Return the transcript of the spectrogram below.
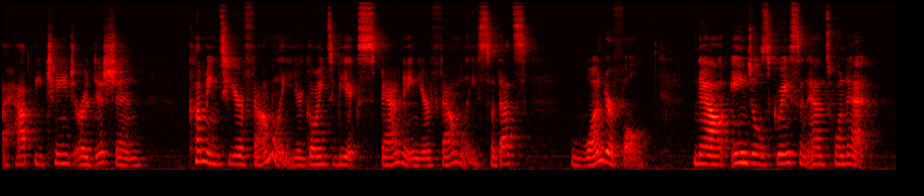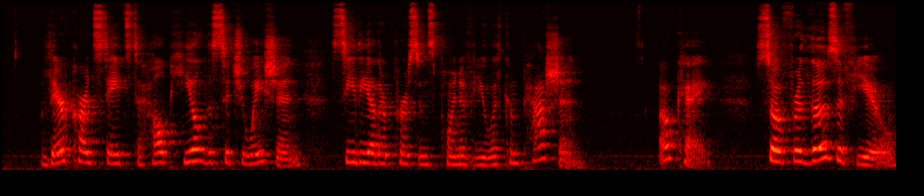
a happy change or addition coming to your family. You're going to be expanding your family. So that's wonderful. Now, Angels Grace and Antoinette, their card states to help heal the situation, see the other person's point of view with compassion. Okay, so for those of you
